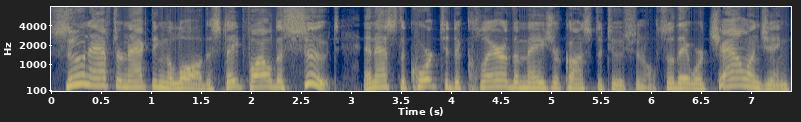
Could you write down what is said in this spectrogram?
Soon after enacting the law, the state filed a suit and asked the court to declare the measure constitutional. So they were challenging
